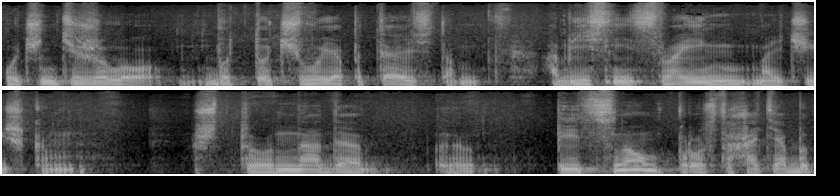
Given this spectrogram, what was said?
очень тяжело. Вот то, чего я пытаюсь там объяснить своим мальчишкам, что надо э, перед сном просто хотя бы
